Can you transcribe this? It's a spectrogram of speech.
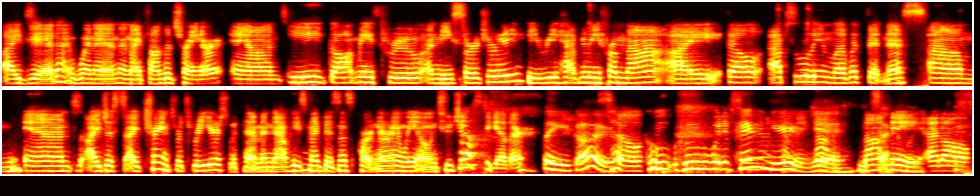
I did. I went in and I found a trainer and he got me through a knee surgery. He rehabbed me from that. I fell absolutely in love with fitness. Um, and I just, I trained for three years with him and now he's my hmm. business partner and we own two gyms oh, together. There you go. So who, who would have seen who knew? Coming? Yeah, not, not me at all.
